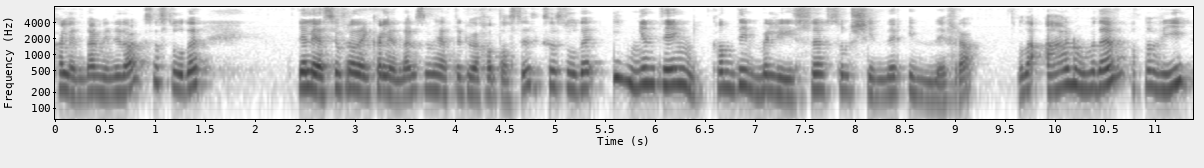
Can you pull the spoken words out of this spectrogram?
kalenderen min i dag, så sto det Jeg leser jo fra den kalenderen som heter 'Du er fantastisk'. Så sto det 'Ingenting kan dimme lyset som skinner innenfra'. Og det er noe med det at når vi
